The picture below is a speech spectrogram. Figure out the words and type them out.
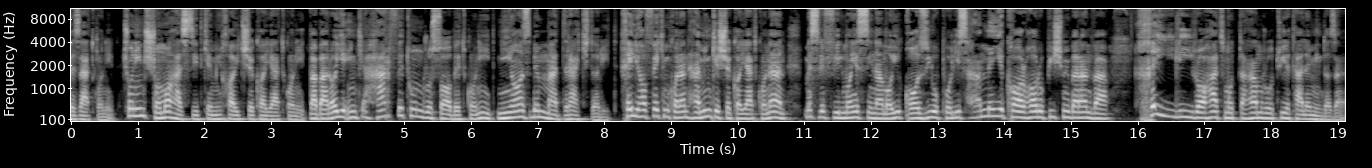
محافظت کنید. چون این شما هستید که می‌خواهید شکایت کنید و برای اینکه حرفتون رو ثابت کنید نیاز به مدرک دارید. خیلی ها فکر می‌کنن همین که شکایت کنن مثل فیلم های سینمایی قاضی و پلیس همه کارها رو پیش می‌برند و خیلی راحت متهم رو توی تله میندازن.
